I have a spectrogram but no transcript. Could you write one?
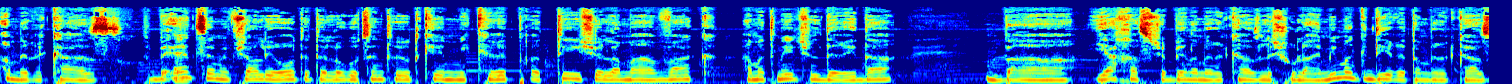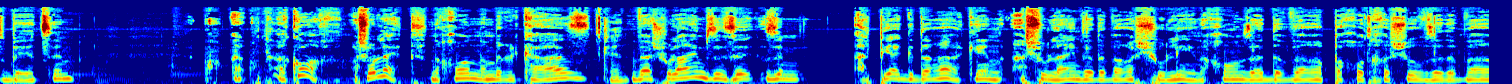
המרכז. בעצם אפשר לראות את הלוגוצנטריות כמקרה פרטי של המאבק המתמיד של דרידה ביחס שבין המרכז לשוליים. מי מגדיר את המרכז בעצם? הכוח, השולט, נכון? המרכז כן. והשוליים זה, זה, זה על פי הגדרה, כן? השוליים זה הדבר השולי, נכון? זה הדבר הפחות חשוב, זה הדבר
